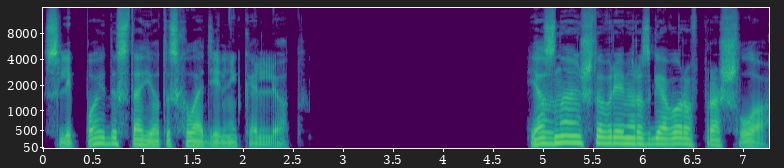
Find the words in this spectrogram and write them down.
Слепой достает из холодильника лед. Я знаю, что время разговоров прошло.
